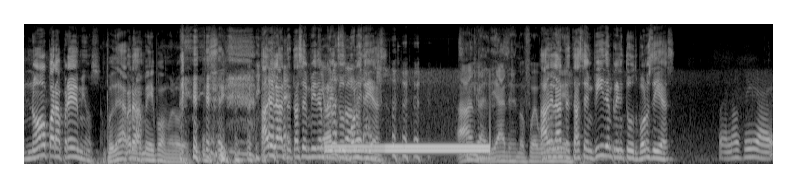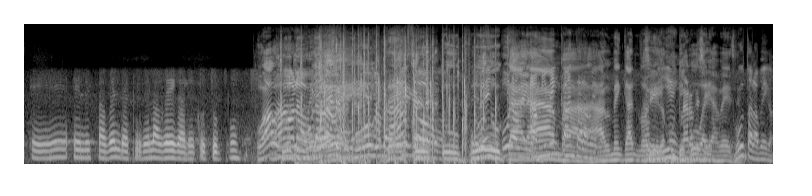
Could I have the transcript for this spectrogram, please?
No para premios. Pues déjame ¿Verdad? a mí, pónmelo. Adelante, estás en vida en plenitud. Buenos días. Anda, antes no fue. Adelante, días. estás en vida en plenitud. Buenos días. Buenos días, es Elizabeth de aquí de La Vega, de Cutupú. Wow, Hola, hola, un aplauso. A mí me encanta La Vega. A mí me encanta. No, Sí, yo he ido a bien, claro que sí. varias veces. Gusta La Vega.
